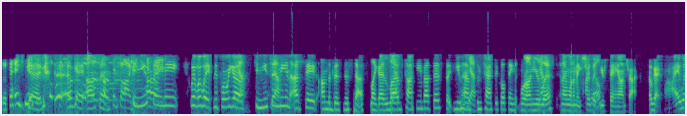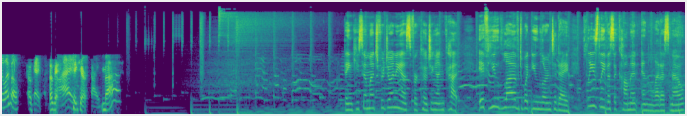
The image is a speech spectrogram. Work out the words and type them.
So thank you. good. okay, awesome. Perfect timing. Can you All send right. me? Wait, wait, wait. Before we go, Yeah. can you send Yeah. me an update on the business stuff? Like, I love talking about this, but you have some tactical things that were on your list, and I want to make sure that you're staying on track. Okay. I will. I will. Okay. Okay. Bye. Take care. Bye. Bye. Thank you so much for joining us for Coaching Uncut. If you loved what you learned today, please leave us a comment and let us know.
